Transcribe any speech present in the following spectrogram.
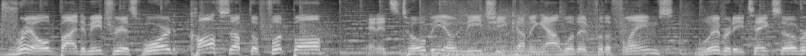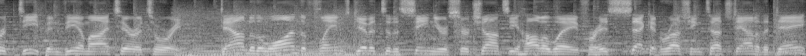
drilled by Demetrius Ward, coughs up the football, and it's Toby Onichi coming out with it for the Flames. Liberty takes over deep in VMI territory. Down to the one, the Flames give it to the senior Sir Chauncey Holloway for his second rushing touchdown of the day.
